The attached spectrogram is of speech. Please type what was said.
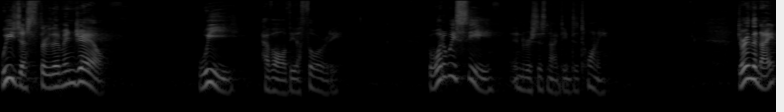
We just threw them in jail. We have all the authority. But what do we see in verses 19 to 20? During the night,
